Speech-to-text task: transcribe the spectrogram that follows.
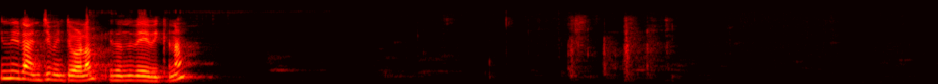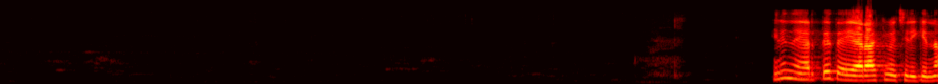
ഇനി ഒരു അഞ്ച് മിനിറ്റോളം ഇതൊന്ന് വേവിക്കണം. ഇനി നേരത്തെ തയ്യാറാക്കി വെച്ചിരിക്കുന്ന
